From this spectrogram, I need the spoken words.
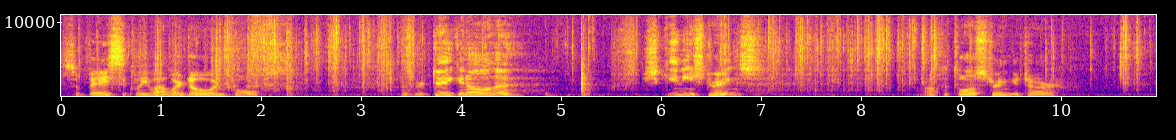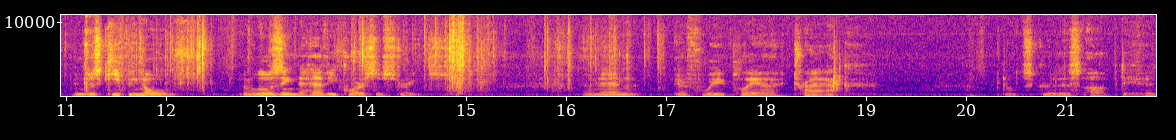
So basically what we're doing, folks, is we're taking all the skinny strings off the 12 string guitar and just keeping those and losing the heavy course of strings. And then if we play a track, don't screw this up, David.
